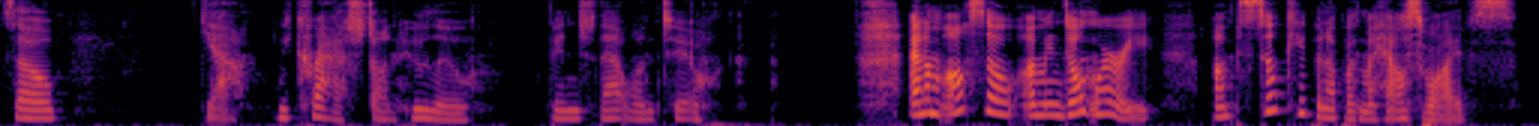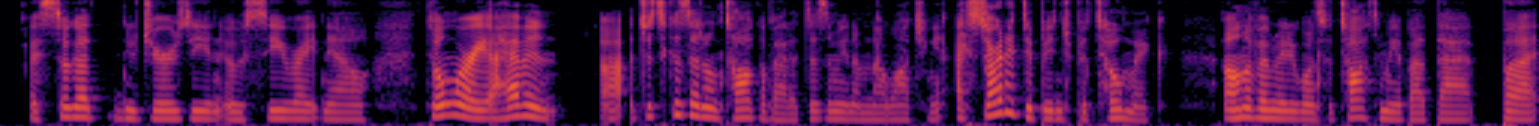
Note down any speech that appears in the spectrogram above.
So, yeah, We Crashed on Hulu. Binge that one too. And I'm also, I mean, don't worry, I'm still keeping up with my housewives. I still got New Jersey and OC right now. Don't worry, I haven't, uh, just because I don't talk about it doesn't mean I'm not watching it. I started to binge Potomac. I don't know if anybody wants to talk to me about that, but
